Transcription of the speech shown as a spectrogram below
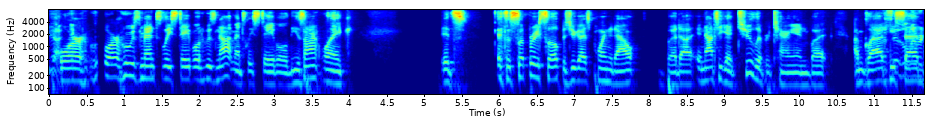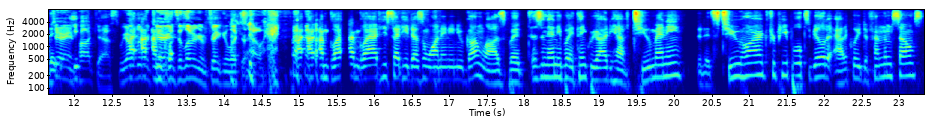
yeah, or yeah. or who's mentally stable and who's not mentally stable? These aren't like it's it's a slippery slope, as you guys pointed out. But uh, and not to get too libertarian, but I'm glad this he is said a libertarian he, podcast. We are libertarians in the living rooms drinking liquor. I, am glad. I'm glad he said he doesn't want any new gun laws. But doesn't anybody think we already have too many? That it's too hard for people to be able to adequately defend themselves?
